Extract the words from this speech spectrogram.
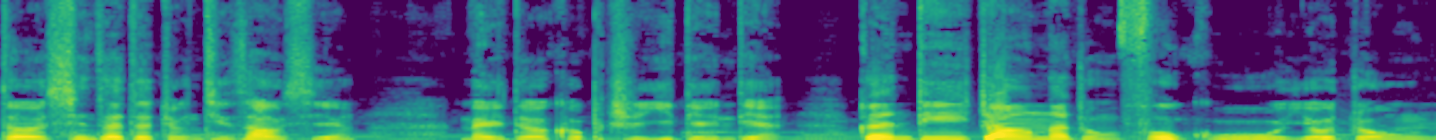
的现在的整体造型，美的可不止一点点。跟第一张那种复古、有种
